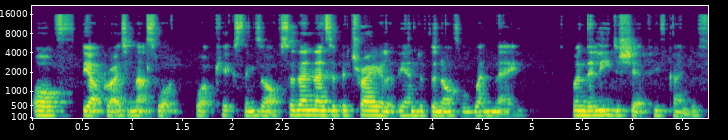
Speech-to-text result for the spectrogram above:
of the uprising. That's what what kicks things off. So then there's a betrayal at the end of the novel when they when the leadership who've kind of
